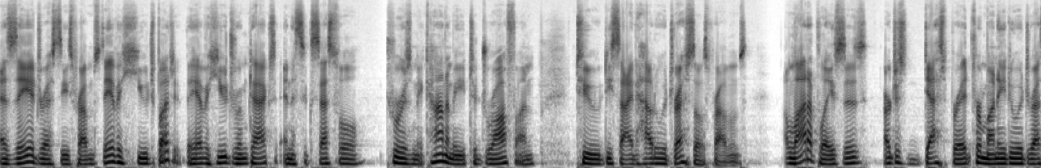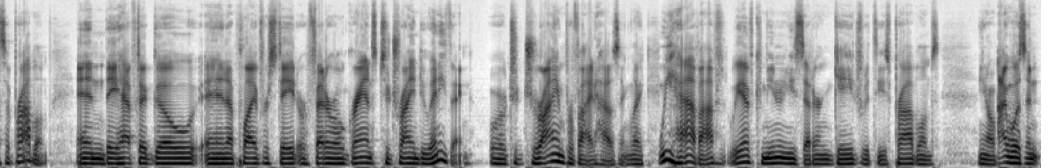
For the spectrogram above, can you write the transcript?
as they address these problems. They have a huge budget. They have a huge room tax and a successful tourism economy to draw from to decide how to address those problems. A lot of places are just desperate for money to address a problem, and they have to go and apply for state or federal grants to try and do anything or to try and provide housing. Like we have options. We have communities that are engaged with these problems. You know, I wasn't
